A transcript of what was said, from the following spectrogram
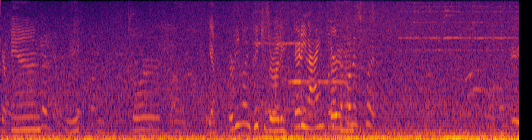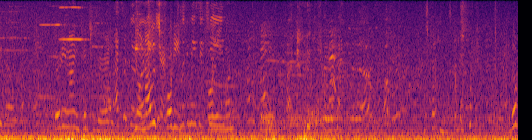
careful. And wait, four, five. Yeah, 39 pictures already. 39. Don't step on his foot. There you go. 39 pictures already. That's a good No, one. now it's 40. Look at me, say cheese. 41. Right. Put it up, put it up. Okay. Let's pet him. Let's pet him. Go.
